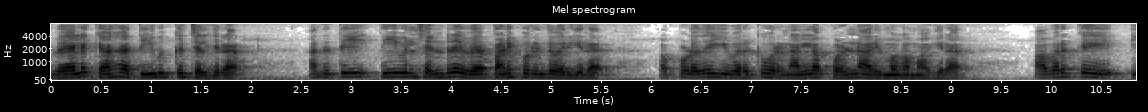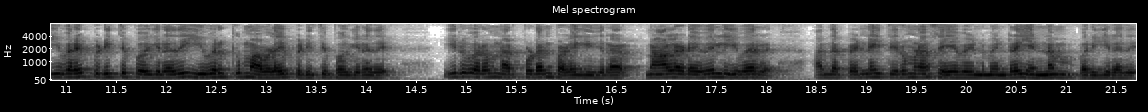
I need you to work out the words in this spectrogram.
வேலைக்காக தீவுக்கு செல்கிறார். அந்த தீ தீவில் சென்று வே பணிபுரிந்து வருகிறார். அப்பொழுது இவருக்கு ஒரு நல்ல பெண் அறிமுகமாகிறார். அவருக்கு இவரை பிடித்து போகிறது இவருக்கும் அவளை பிடித்து போகிறது. இருவரும் நட்புடன் பழகுகிறார். நாளடைவில் இவர் அந்த பெண்ணை திருமணம் செய்ய வேண்டும் என்ற எண்ணம் வருகிறது.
